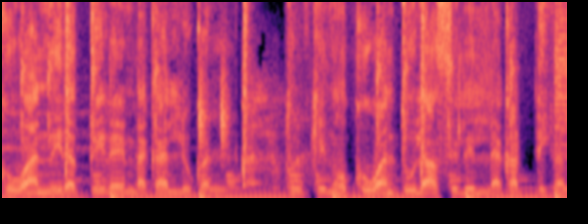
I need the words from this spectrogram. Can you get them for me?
നോക്കുവാൻ നിരത്തിടേണ്ട കല്ലുകൾ. തൂക്കി നോക്കുവാൻ തുലാസിലില്ല കട്ടികൾ.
